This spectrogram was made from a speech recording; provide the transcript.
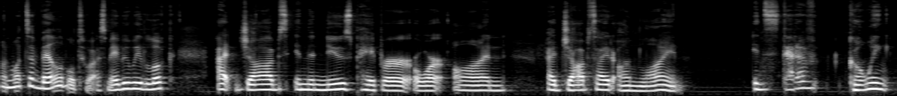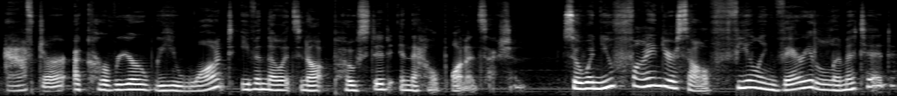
on what's available to us. Maybe we look at jobs in the newspaper or on a job site online instead of going after a career we want, even though it's not posted in the help wanted section. So when you find yourself feeling very limited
